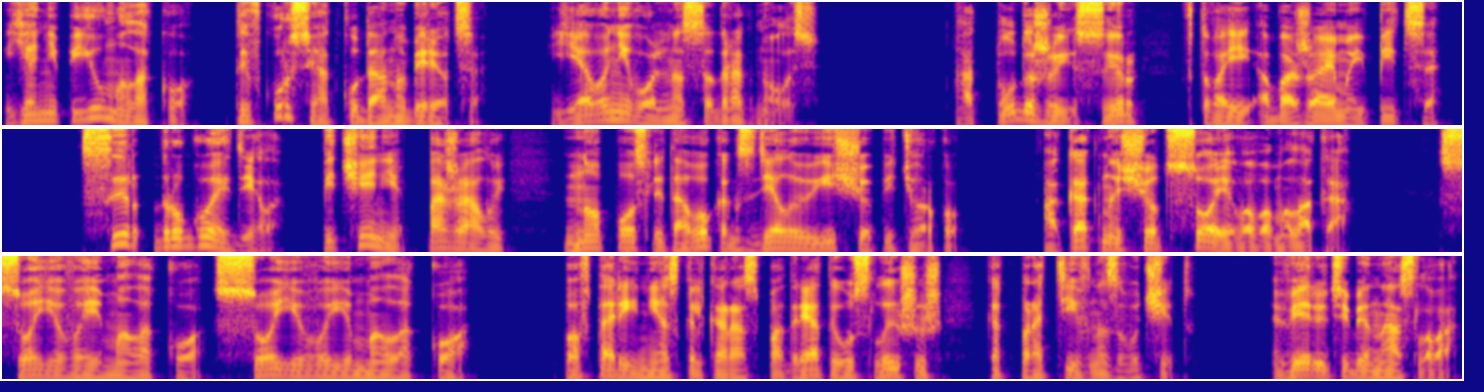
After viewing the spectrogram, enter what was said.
Я не пью молоко. Ты в курсе, откуда оно берется? Ева невольно содрогнулась. Оттуда же и сыр в твоей обожаемой пицце. Сыр другое дело. Печенье, пожалуй, но после того, как сделаю еще пятерку. А как насчет соевого молока? Соевое молоко, соевое молоко Повтори несколько раз подряд и услышишь, как противно звучит. Верю тебе на слово.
